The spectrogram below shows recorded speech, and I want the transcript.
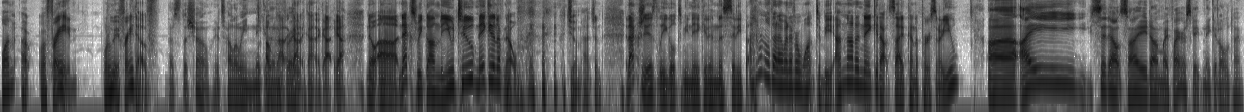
Well, I'm uh, afraid. What are we afraid of? That's the show. It's Halloween. Naked Oh, and got it, afraid. got it, got it, got it. Yeah. No, uh, next week on the YouTube, naked enough. No, could you imagine? It actually is legal to be naked in this city, but I don't know that I would ever want to be. I'm not a naked outside kind of person. Are you? Uh, I sit outside on my fire escape naked all the time.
